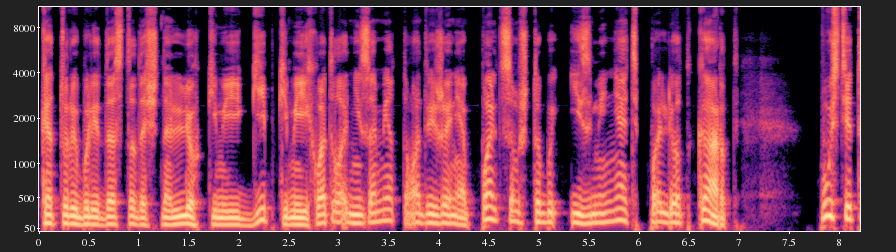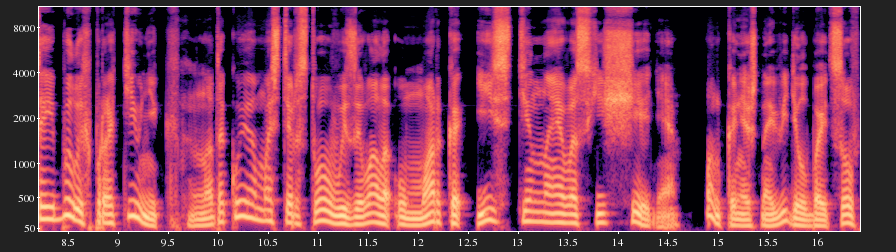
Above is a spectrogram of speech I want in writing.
которые были достаточно легкими и гибкими, и хватало незаметного движения пальцем, чтобы изменять полет карт. Пусть это и был их противник, но такое мастерство вызывало у Марка истинное восхищение. Он, конечно, видел бойцов,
